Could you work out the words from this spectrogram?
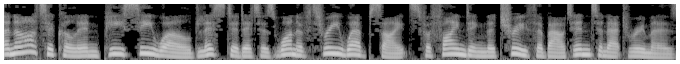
An article in PC World listed it as one of three websites for finding the truth about Internet rumors.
